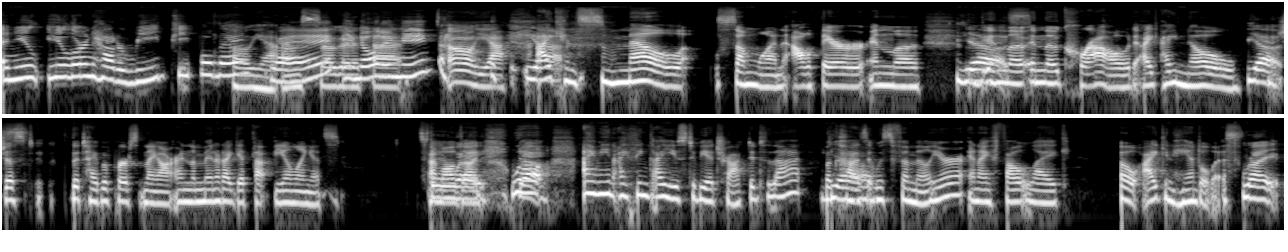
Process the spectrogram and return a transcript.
and you you learn how to read people then oh yeah right? so good. you know what i mean oh yeah. yeah. i can smell someone out there in the yes. in the in the crowd. I I know yes. just the type of person they are. And the minute I get that feeling, it's Stay I'm all away. done. Well, yeah. I mean, I think I used to be attracted to that because yeah. it was familiar and I felt like oh, I can handle this. Right.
